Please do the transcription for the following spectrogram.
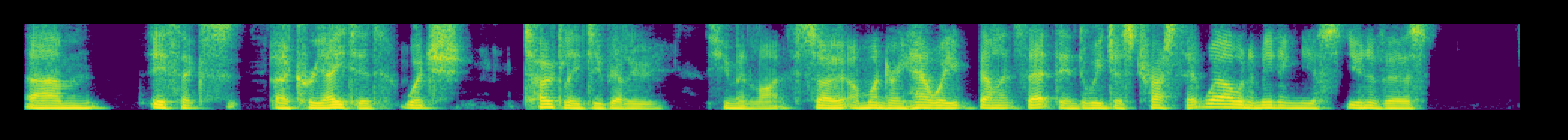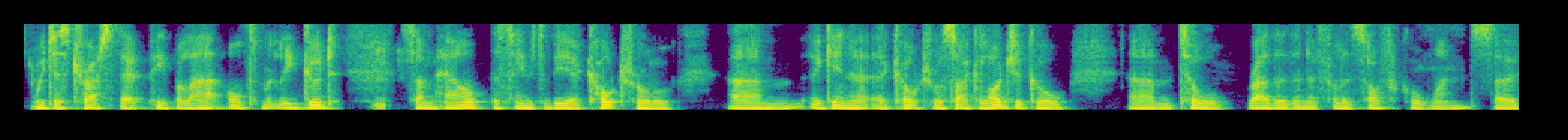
um, ethics are created, which totally devalue human life. So I'm wondering how we balance that then. Do we just trust that, well, in a meaningless universe, we just trust that people are ultimately good somehow. This seems to be a cultural um, again, a, a, cultural psychological um, tool rather than a philosophical one. So,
